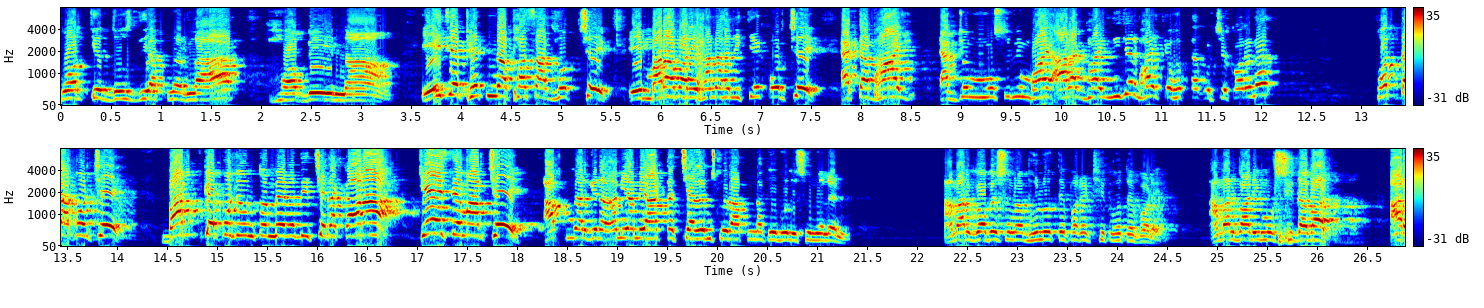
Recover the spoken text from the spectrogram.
পরকে দোষ দিয়ে আপনার লাভ হবে না। এই যে ফেতনা ফাসাদ হচ্ছে, এই মারামারি হানাহানি কে করছে? একটা ভাই, একজন মুসলিম ভাই আর ভাই নিজের ভাইকে হত্যা করছে, করে না? হত্যা করছে। বাপকে পর্যন্ত মেরে দিচ্ছে, এটা কারা? কে এসে মারছে? আপনার কিনা, আমি আমি একটা চ্যালেঞ্জ করে আপনাকে বলি, শুনলেন? আমার গবেষণা ভুল হতে পারে, ঠিক হতে পারে। আমার বাড়ি মুর্শিদাবাদ। আর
